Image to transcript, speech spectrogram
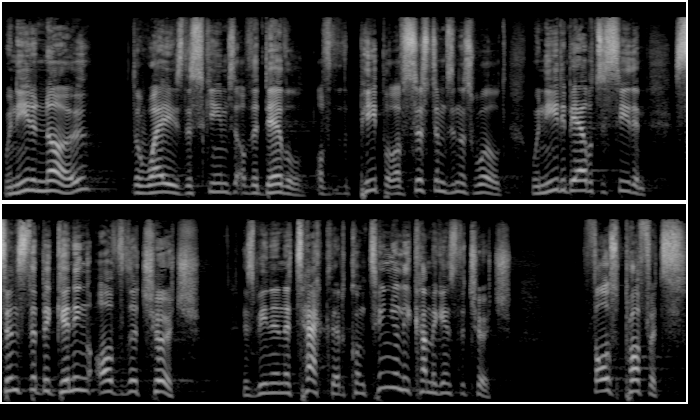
We need to know the ways, the schemes of the devil, of the people, of systems in this world. We need to be able to see them. Since the beginning of the church, there's been an attack that continually come against the church. False prophets,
